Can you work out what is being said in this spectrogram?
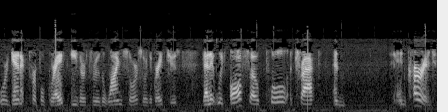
organic purple grape, either through the wine source or the grape juice, that it would also pull, attract, and encourage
